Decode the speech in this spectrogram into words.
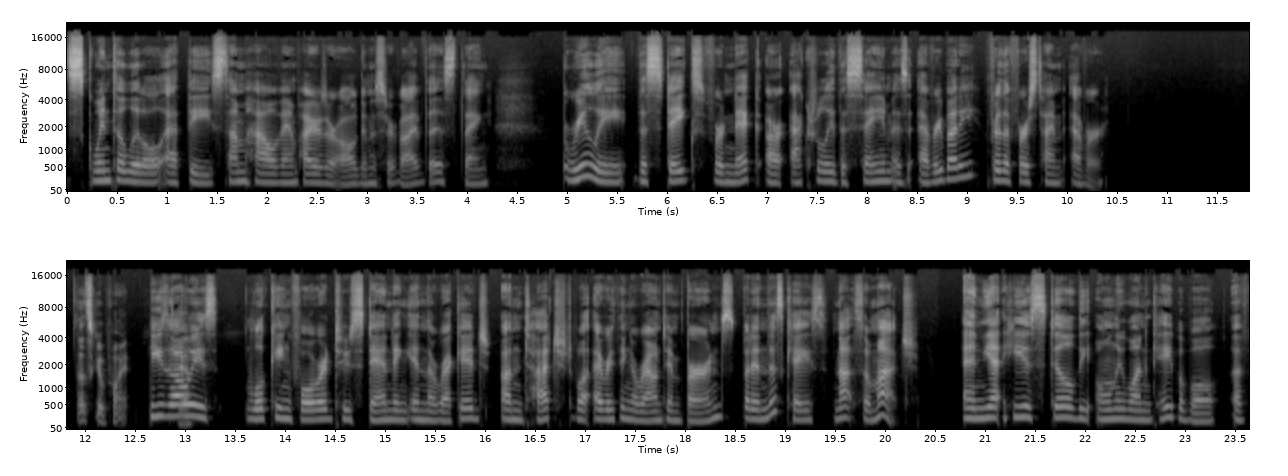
squint a little at the somehow vampires are all going to survive this thing really the stakes for Nick are actually the same as everybody for the first time ever. That's a good point. He's always looking forward to standing in the wreckage untouched while everything around him burns, but in this case, not so much. And yet he is still the only one capable of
